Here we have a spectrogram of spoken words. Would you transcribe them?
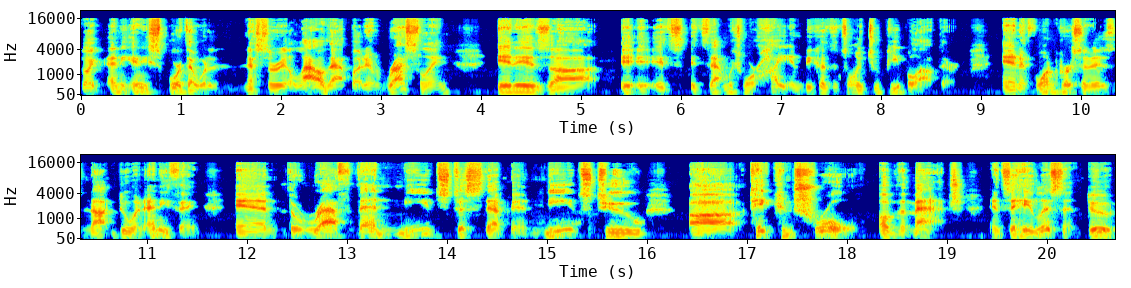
like any any sport that would necessarily allow that, but in wrestling, it is uh it, it's it's that much more heightened because it's only two people out there, and if one person is not doing anything, and the ref then needs to step in, needs to uh, take control of the match and say, hey, listen, dude,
